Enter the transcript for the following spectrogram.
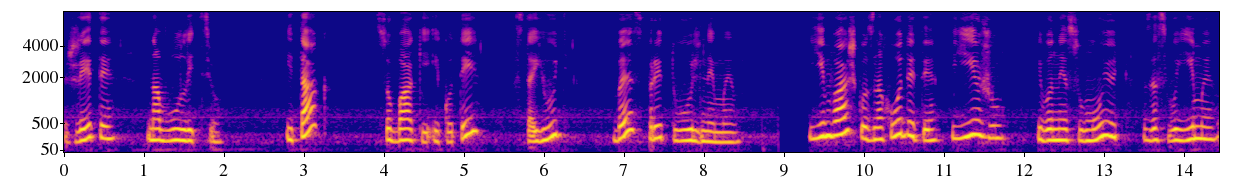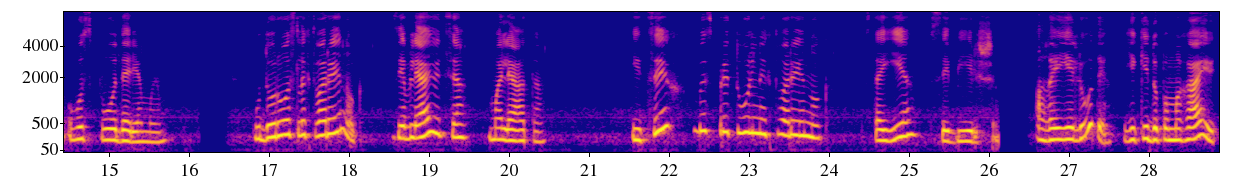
жити на вулицю. І так собаки і коти стають безпритульними. Їм важко знаходити їжу, і вони сумують за своїми господарями. У дорослих тваринок з'являються малята, і цих безпритульних тваринок стає все більше. Але є люди, які допомагають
